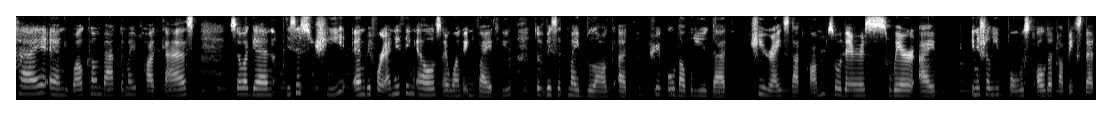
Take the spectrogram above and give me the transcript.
Hi, and welcome back to my podcast. So, again, this is Chi, and before anything else, I want to invite you to visit my blog at www.chiwrites.com. So, there's where I initially post all the topics that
